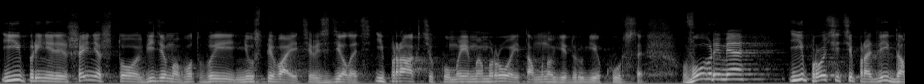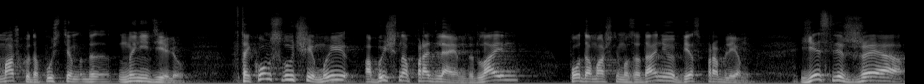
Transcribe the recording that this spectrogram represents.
и приняли решение, что, видимо, вот вы не успеваете сделать и практику, и ММРО, и там многие другие курсы вовремя, и просите продлить домашку, допустим, на неделю. В таком случае мы обычно продляем дедлайн по домашнему заданию без проблем. Если же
